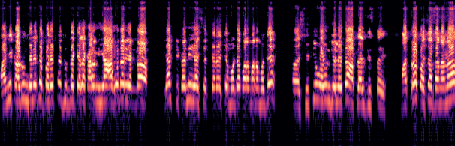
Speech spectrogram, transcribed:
पाणी काढून देण्याचा प्रयत्न सुद्धा केला. कारण या अगोदर एकदा या ठिकाणी या शेतकऱ्याच्या मोठ्या प्रमाणामध्ये शेती वाहून गेले तर आपल्याला दिसतंय मात्र प्रशासनानं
